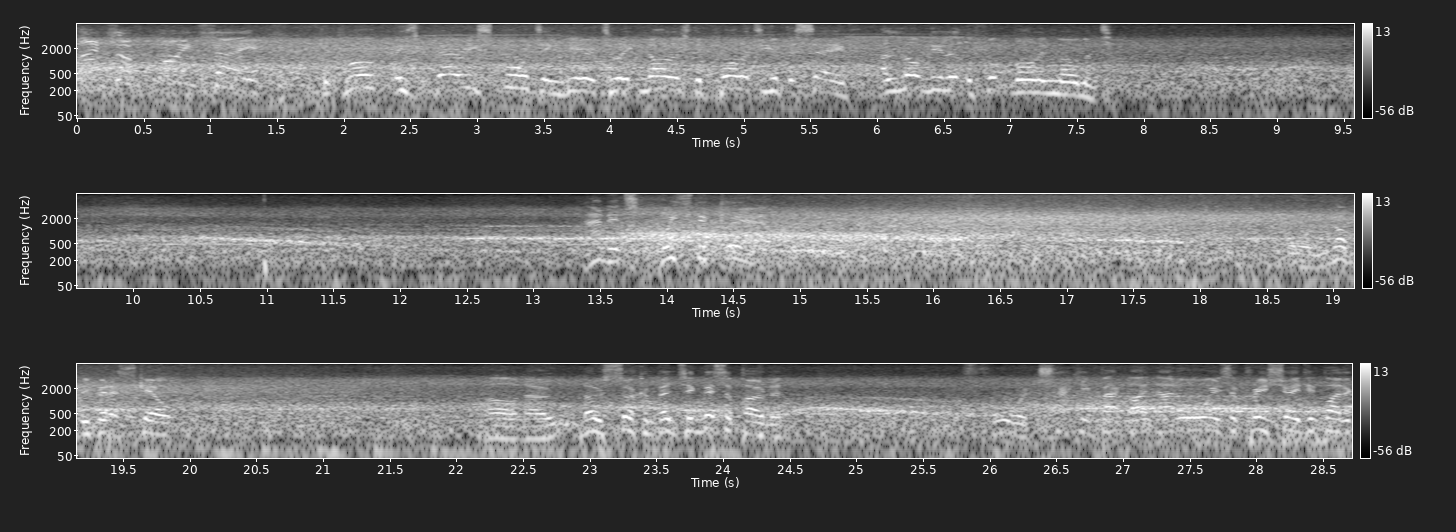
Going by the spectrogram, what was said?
That's a fine save! Is very sporting here to acknowledge the quality of the save. A lovely little footballing moment. And it's hoisted clear. Oh, lovely bit of skill. Oh no, no circumventing this opponent. Tracking back like that, always appreciated by the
